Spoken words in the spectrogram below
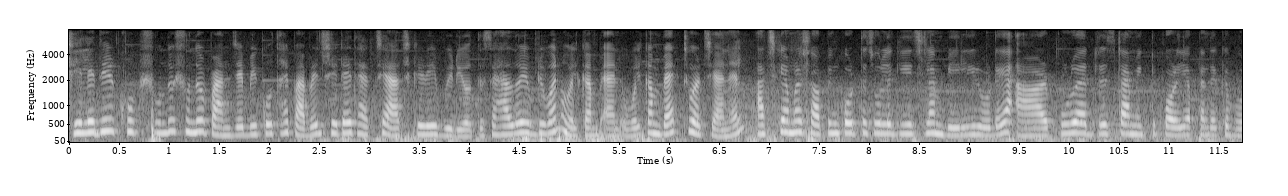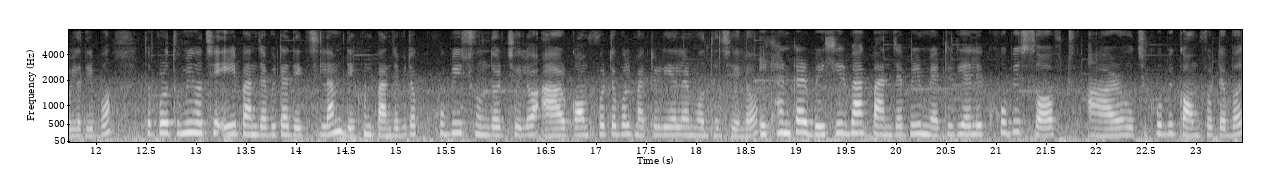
ছেলেদের খুব সুন্দর সুন্দর পাঞ্জাবি কোথায় পাবেন সেটাই থাকছে আজকের এই ভিডিওতে। সে hello everyone welcome and welcome back to our channel আজকে আমরা শপিং করতে চলে গিয়েছিলাম বেলি রোডে আর পুরো অ্যাড্রেসটা আমি একটু পরেই আপনাদেরকে বলে দিব। তো প্রথমেই হচ্ছে এই পাঞ্জাবিটা দেখছিলাম। দেখুন, পাঞ্জাবিটা খুবই সুন্দর ছিল আর কমফোর্টেবল ম্যাটেরিয়ালের মধ্যে ছিল। এখানকার বেশিরভাগ পাঞ্জাবির ম্যাটেরিয়ালে খুবই সফট আর হচ্ছে খুবই কমফোর্টেবল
